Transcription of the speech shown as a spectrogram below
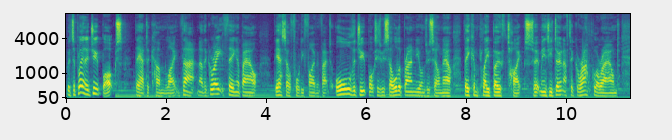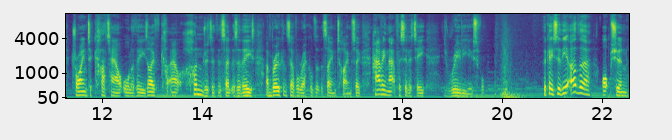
But to play in a jukebox, they had to come like that. Now the great thing about the SL45, in fact, all the jukeboxes we sell, all the brand new ones we sell now, they can play both types. So it means you don't have to grapple around trying to cut out all of these. I've cut out hundreds of the centers of these and broken several records at the same time. So having that facility is really useful. Okay, so the other option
